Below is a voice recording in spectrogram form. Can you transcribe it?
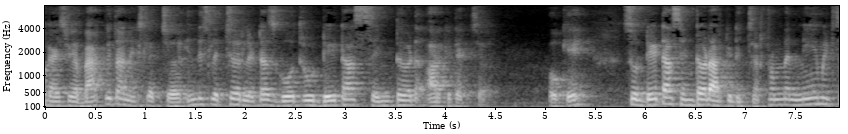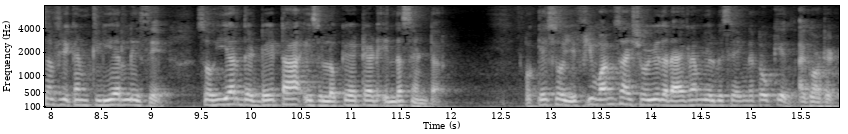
guys, we are back with our next lecture. In this lecture, let us go through data centered architecture. Okay, so data centered architecture from the name itself, you can clearly say. So here the data is located in the center. Okay, so if you once I show you the diagram, you'll be saying that okay, I got it.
